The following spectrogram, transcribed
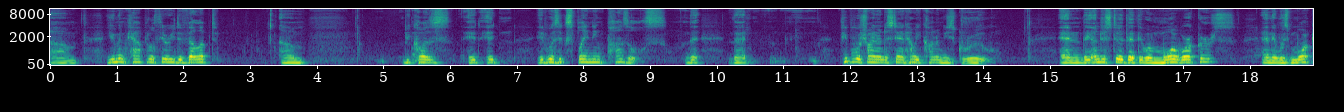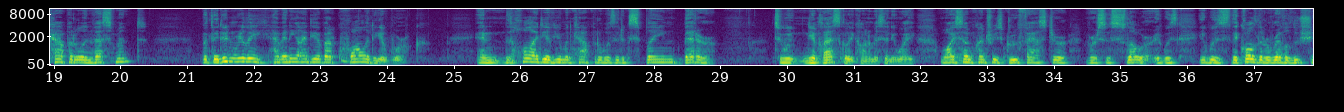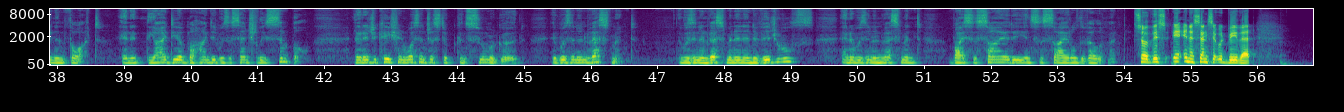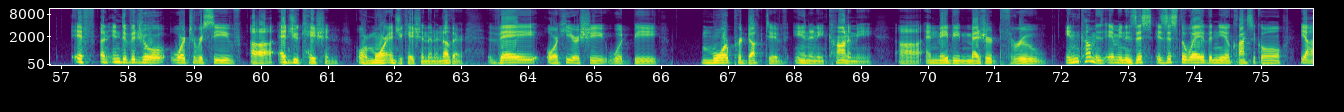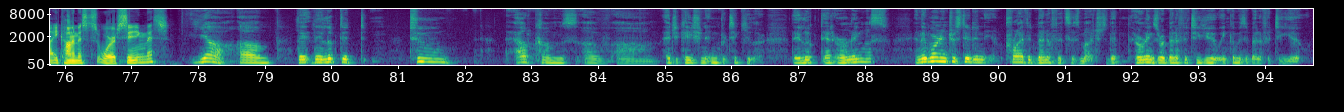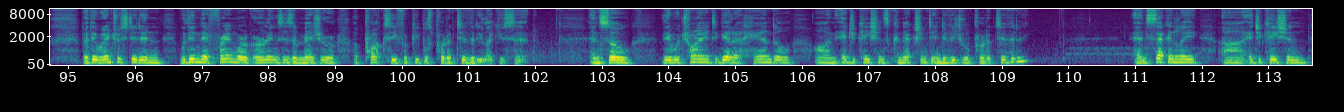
Um, human capital theory developed um, because it, it, it was explaining puzzles that, that people were trying to understand how economies grew. And they understood that there were more workers and there was more capital investment, but they didn't really have any idea about quality of work. And the whole idea of human capital was it explained better to neoclassical economists anyway, why some countries grew faster versus slower. It was, it was they called it a revolution in thought. And it, the idea behind it was essentially simple that education wasn't just a consumer good, it was an investment. It was an investment in individuals, and it was an investment by society and societal development. So, this, in a sense, it would be that if an individual were to receive uh, education or more education than another, they or he or she would be more productive in an economy uh, and maybe measured through income. Is I mean, is this is this the way the neoclassical yeah economists were seeing this? Yeah, um, they they looked at two outcomes of um, education in particular. They looked at earnings, and they weren't interested in private benefits as much, that earnings are a benefit to you, income is a benefit to you. But they were interested in, within their framework, earnings is a measure, a proxy for people's productivity, like you said. And so they were trying to get a handle on education's connection to individual productivity. And secondly, uh, education's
